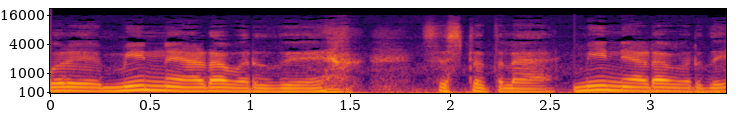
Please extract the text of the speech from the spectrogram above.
ஒரு மீன் ஆடாக வருது சிஸ்டத்தில். மீன் ஆடாக வருது.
